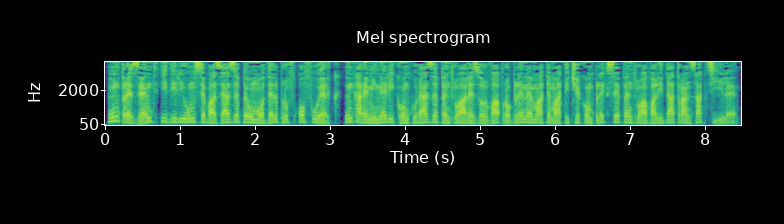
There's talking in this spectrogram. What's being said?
În prezent, Idirium se bazează pe un model proof of work, în care minerii concurează pentru a rezolva probleme matematice complexe pentru a valida tranzacțiile.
